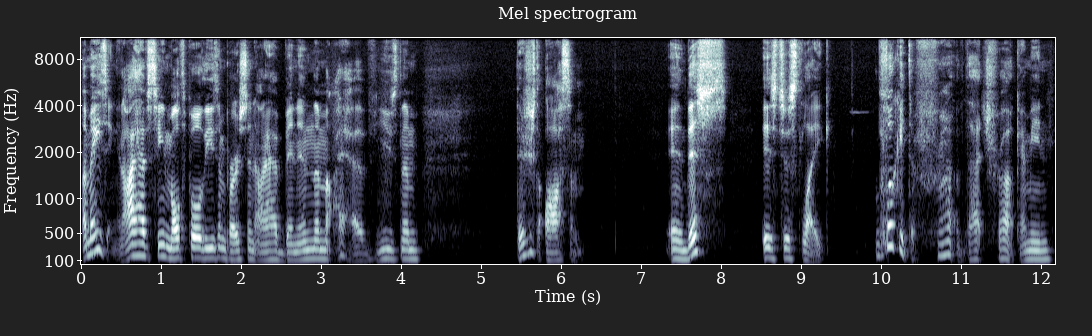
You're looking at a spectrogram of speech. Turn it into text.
amazing. And I have seen multiple of these in person. I have been in them. I have used them. They're just awesome. And this is just like, look at the front of that truck. I mean,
